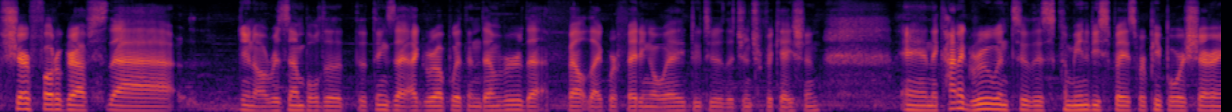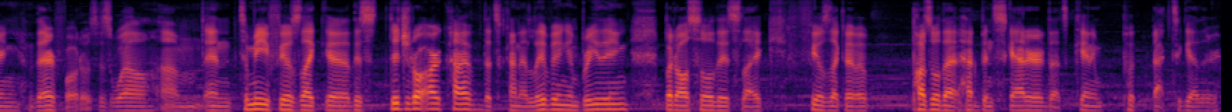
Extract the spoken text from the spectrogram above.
share photographs that you know resemble the, the things that I grew up with in Denver that felt like were fading away due to the gentrification. And it kind of grew into this community space where people were sharing their photos as well. Um, and to me, it feels like uh, this digital archive that's kind of living and breathing, but also this like feels like a puzzle that had been scattered that's getting put back together.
